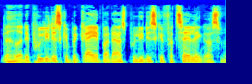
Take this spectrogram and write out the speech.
hvad hedder det, politiske begreber, deres politiske fortælling osv.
